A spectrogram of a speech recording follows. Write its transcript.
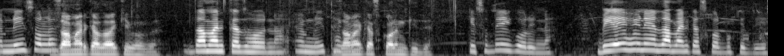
এমনিই চলে। জামাইয়ের কাজ হয় কীভাবে? জামাইয়ের কাজ হয় না এমনিই থাকে। জামাইয়ের কাজ করেন কি দিয়ে? কিছু দিয়েই করি না। বিয়েই হই না জামাইয়ের কাজ করব কি দিয়ে?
